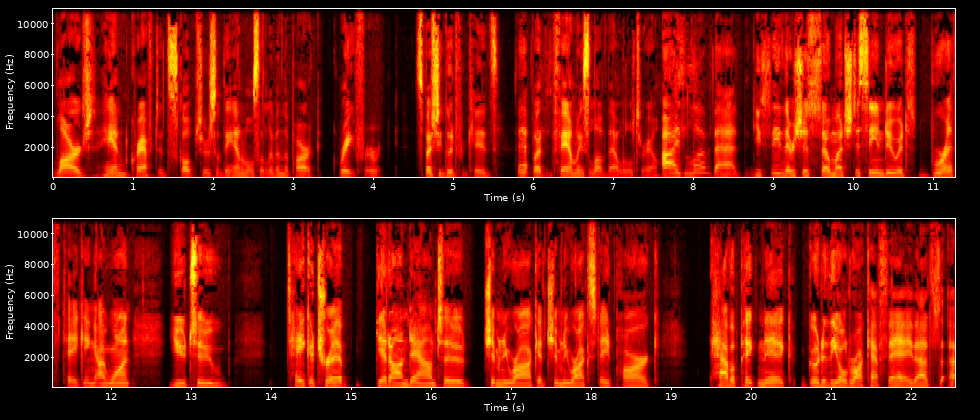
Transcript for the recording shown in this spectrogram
large, handcrafted sculptures of the animals that live in the park. Great for, especially good for kids. That- but families love that little trail. I love that. You see, there's just so much to see and do. It's breathtaking. I want you to take a trip, get on down to Chimney Rock at Chimney Rock State Park, have a picnic, go to the Old Rock Cafe. That's, uh,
